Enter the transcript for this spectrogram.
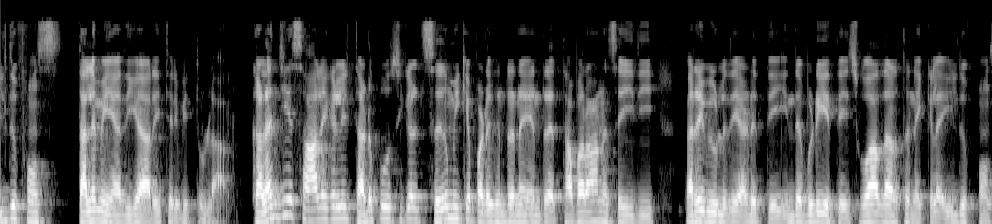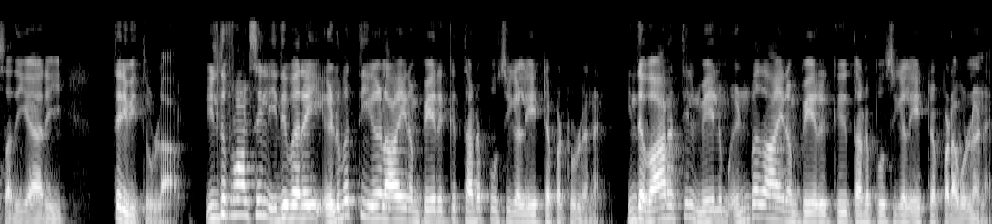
இல்துஃபோன்ஸ் தலைமை அதிகாரி தெரிவித்துள்ளார். களஞ்சிய சாலைகளில் தடுப்பூசிகள் சேமிக்கப்படுகின்றன என்ற தவறான செய்தி பரவியுள்ளதை அடுத்து இந்த விடயத்தை சுகாதார திணைக்கள இல்து அதிகாரி தெரிவித்துள்ளார். இல்து பிரான்சில் இதுவரை எழுபத்தி ஏழாயிரம் பேருக்கு தடுப்பூசிகள் ஏற்றப்பட்டுள்ளன. இந்த வாரத்தில் மேலும் எண்பதாயிரம் பேருக்கு தடுப்பூசிகள் ஏற்றப்பட உள்ளன.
